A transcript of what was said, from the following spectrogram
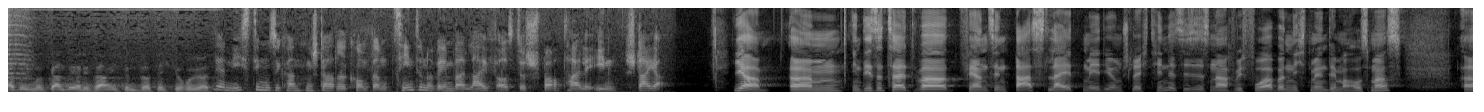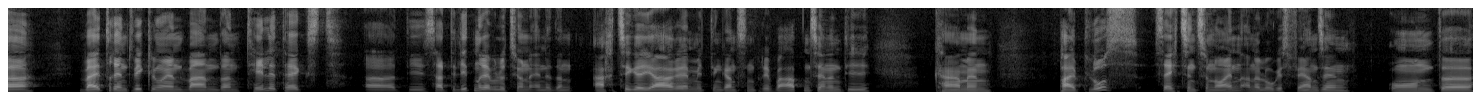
Also ich muss ganz ehrlich sagen, ich bin wirklich gerührt. Der nächste Musikantenstadel kommt am 10. November live aus der Sporthalle in Steyr. Ja, ähm, in dieser Zeit war Fernsehen das Leitmedium schlechthin. Es ist es nach wie vor, aber nicht mehr in dem Ausmaß. Äh, weitere Entwicklungen waren dann Teletext, äh, die Satellitenrevolution Ende der 80er Jahre mit den ganzen privaten Sendern, die kamen. PAL Plus, 16 zu 9, analoges Fernsehen und äh,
